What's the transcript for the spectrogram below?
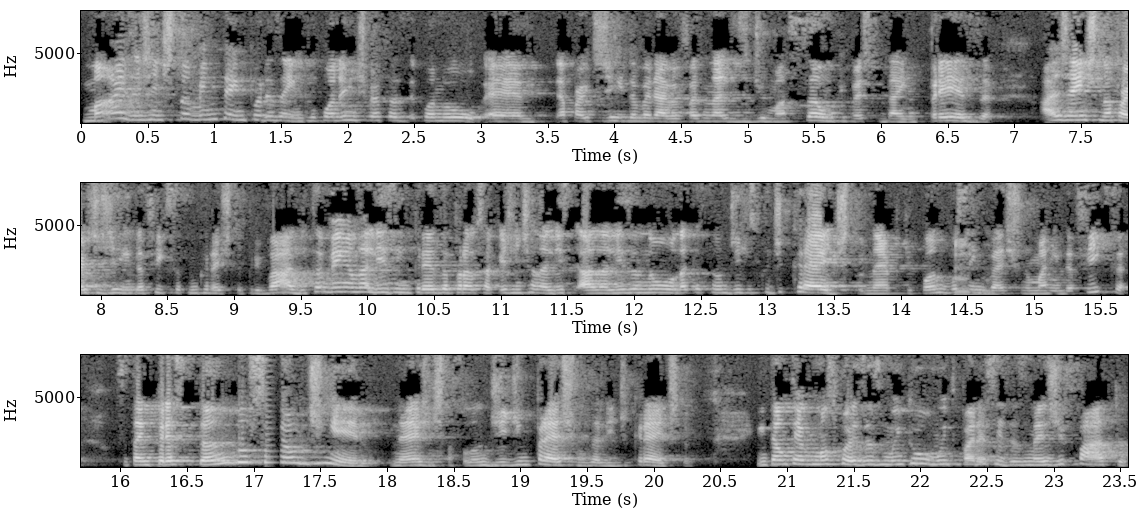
Mas a gente também tem, por exemplo, quando a gente vai fazer, quando é, a parte de renda variável faz análise de uma ação, que vai estudar a empresa, a gente, na parte de renda fixa com crédito privado, também analisa a empresa, pra, só que a gente analisa, analisa no, na questão de risco de crédito, né? Porque quando você uhum. investe numa renda fixa, você está emprestando o seu dinheiro, né? A gente está falando de, de empréstimos ali, de crédito. Então, tem algumas coisas muito, muito parecidas, mas de fato,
